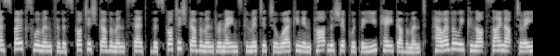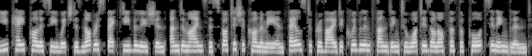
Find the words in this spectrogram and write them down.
A spokeswoman for the Scottish Government said, the Scottish Government remains committed to working in partnership with the UK Government, however we cannot sign up to a UK policy which does not respect devolution, undermines the Scottish economy and fails to provide equivalent funding to what is on offer for ports in England.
